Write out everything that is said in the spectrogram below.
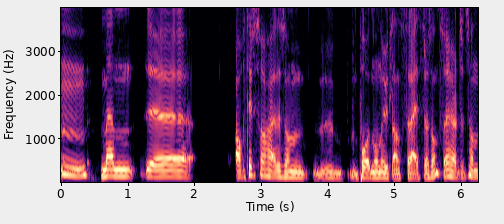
mm. Men uh, av og til så har jeg liksom eh, på noen utenlandsreiser og sånt, så har jeg hørt et sånn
